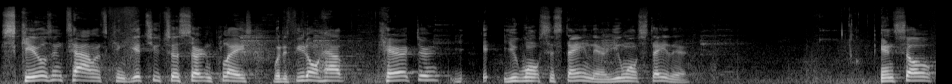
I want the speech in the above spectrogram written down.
Skills and talents can get you to a certain place, but if you don't have character, you won't sustain there. You won't stay there. And so,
